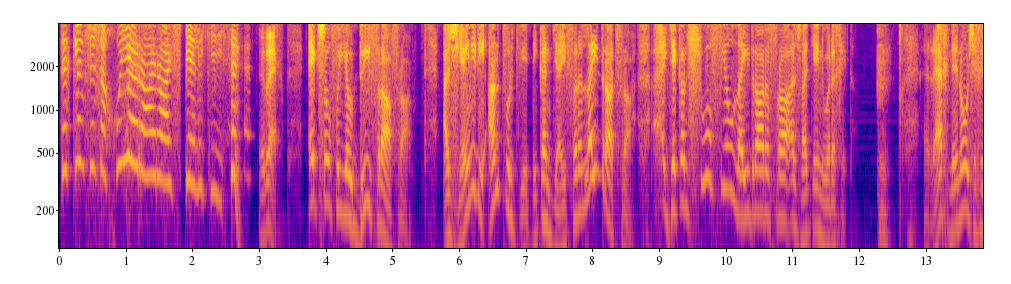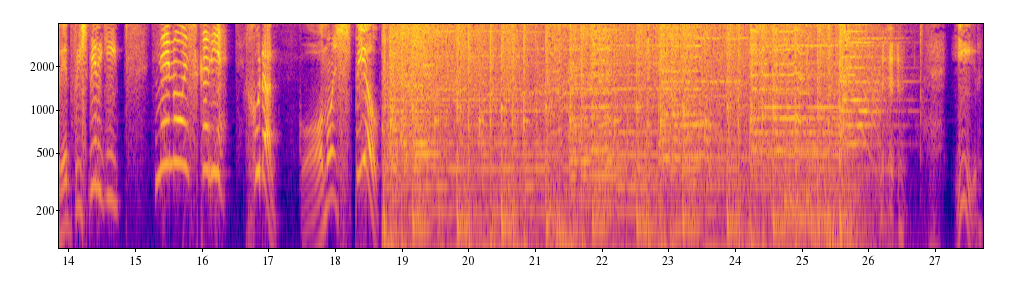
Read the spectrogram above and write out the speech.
Dit klink soos 'n goeie raai raai speletjie. Reg. Ek sal vir jou 3 vrae vra. As jy nie die antwoord weet nie, kan jy vir 'n leidraad vra. Uh, jy kan soveel leidrade vra as wat jy nodig het. Reg, Neno, is jy gereed vir die speletjie? Neno is gereed. Goed dan. Kom ons speel. Hier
